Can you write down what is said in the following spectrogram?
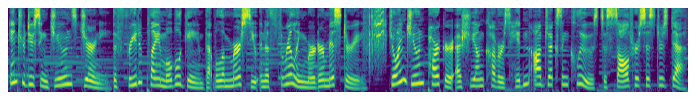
Introducing June's Journey, the free to play mobile game that will immerse you in a thrilling murder mystery. Join June Parker as she uncovers hidden objects and clues to solve her sister's death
